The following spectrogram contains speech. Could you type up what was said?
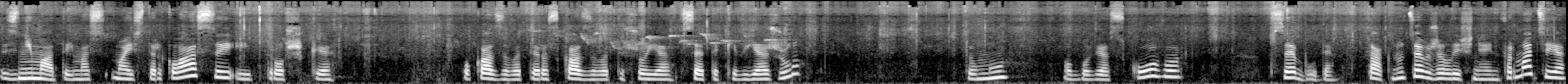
знімати майстер-класи і трошки показувати, розказувати, що я все-таки в'яжу. Тому обов'язково все буде. Так, ну це вже лишня інформація.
